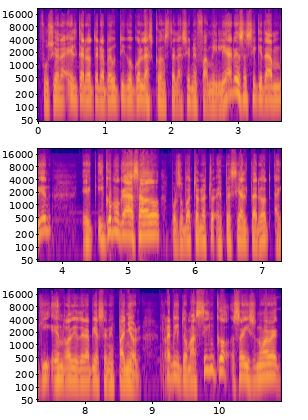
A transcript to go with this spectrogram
fusiona el tarot terapéutico con las constelaciones familiares, así que también eh, y como cada sábado, por supuesto, nuestro especial tarot aquí en Radioterapias en Español. Repito, más 569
